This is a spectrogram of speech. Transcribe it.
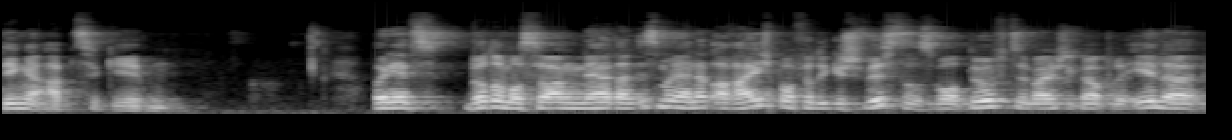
Dinge abzugeben. Und jetzt würde man sagen, naja, dann ist man ja nicht erreichbar für die Geschwister. Das war doof, zum Beispiel Gabriele,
